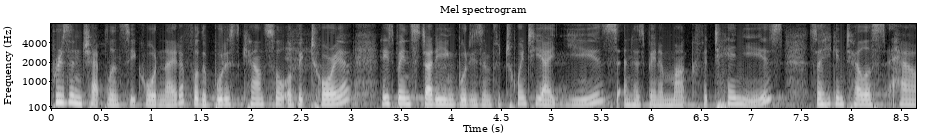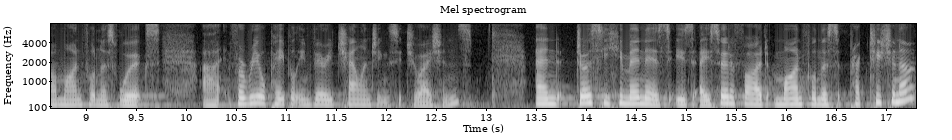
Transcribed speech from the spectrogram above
prison chaplaincy coordinator for the Buddhist Council of Victoria. He's been studying Buddhism for 28 years and has been a monk for 10 years, so he can tell us how mindfulness works uh, for real people in very challenging situations. And Jossy Jimenez is a certified mindfulness practitioner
